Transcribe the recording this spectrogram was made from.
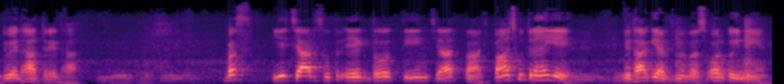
द्वेधा त्रेधा। बस ये चार सूत्र एक दो तीन चार पाँच। पाँच सूत्र हैं ये। विधा के अर्थ में बस और कोई नहीं है।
